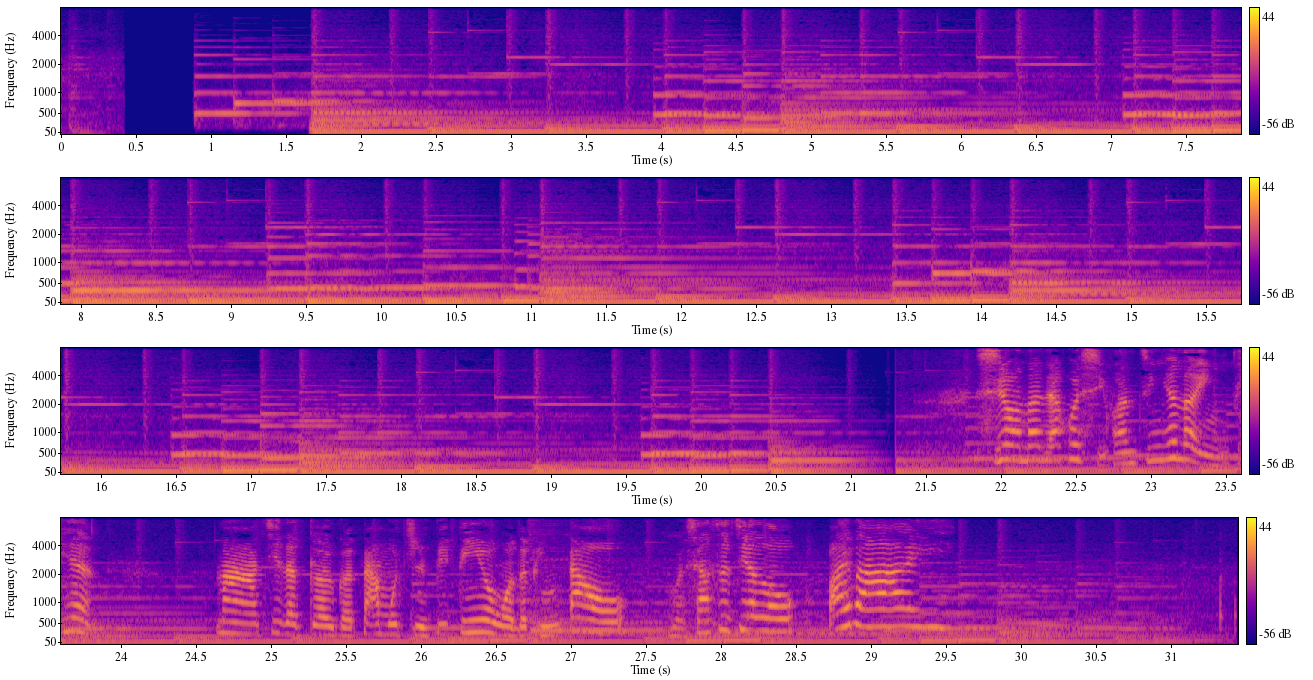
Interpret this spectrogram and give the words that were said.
大家会喜欢今天的影片，那记得给我个大拇指并订阅我的频道哦。我们下次见喽，拜拜。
